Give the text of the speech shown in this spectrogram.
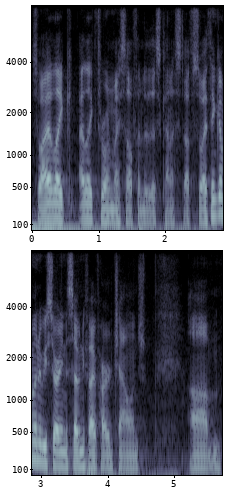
So I like I like throwing myself into this kind of stuff. So I think I'm going to be starting the 75 hard challenge. Um,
